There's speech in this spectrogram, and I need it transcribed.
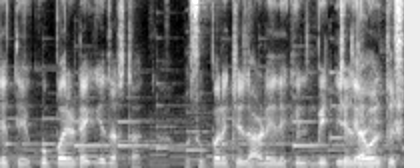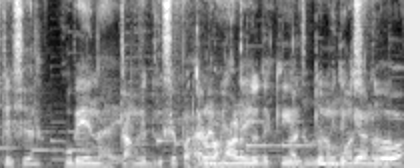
तेथे खूप पर्यटक येत असतात व सुपारीचे झाडे देखील बीचचे जवळचे स्टेशन खूप पेन आहे. चांगले दृश्य पाहायला देखील तुम्ही देखील अनुभवा.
